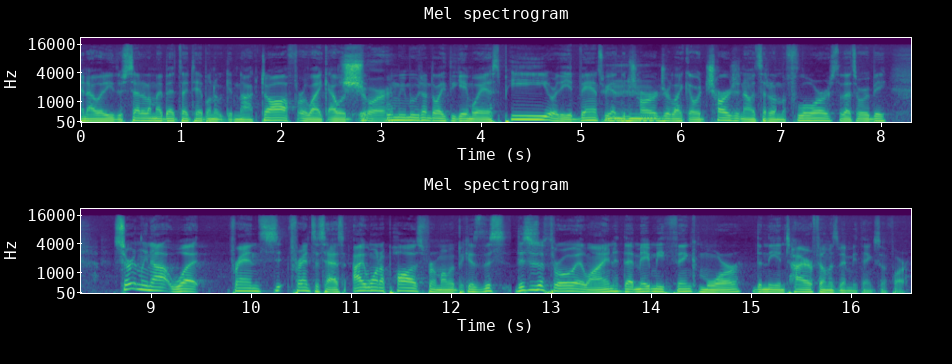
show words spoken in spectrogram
And I would either set it on my bedside table and it would get knocked off, or like I would Sure. when we moved on to like the Game Boy SP or the Advance, we had the mm-hmm. charger. Like I would charge it and I would set it on the floor. So that's what it would be. Certainly not what Frances, Frances has. I want to pause for a moment because this this is a throwaway line that made me think more than the entire film has made me think so far.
